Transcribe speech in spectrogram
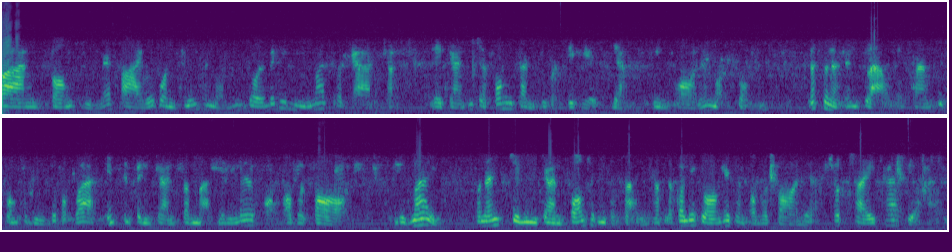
วางกองหินและทรายไว้บนพื้นถนนโดยไม่ได้มีมาตรการครับในการที่จะป้องกันอุบัติเหตุอย่างเพียงพอและเหมาะสม ลักษณะดังกล่าวในยทางผู้ฟ้องคดีก็บอกว่าเอ๊ะมันเป็นการสมัครเงินเลือกของอบตหรือไม่ เพราะฉะนั้นจึงมีการฟ้องคดีต่อศาลครับ แล้วก็เรียกร้องให้ทางอบตเนี่ยชดใช้ค่าเสียหาย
